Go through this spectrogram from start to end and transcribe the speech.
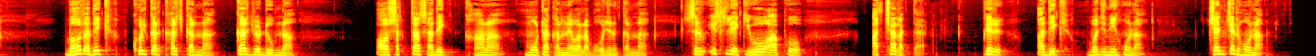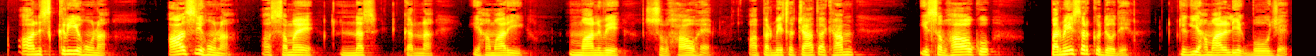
बहुत अधिक खुलकर खर्च करना, कर्ज में डूबना, आवश्यकता से अधिक खाना मोटा करने वाला भोजन करना, सिर्फ़ इसलिए कि वो आपको अच्छा लगता है। फिर अधिक वजनी होना, चंचल होना अनिष्क्रिय होना आलसी होना और समय नष्ट करना, ये हमारी मानवीय स्वभाव है। और परमेश्वर चाहता है कि हम इस स्वभाव को परमेश्वर को दो दें, क्योंकि ये हमारे लिए एक बोझ है।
